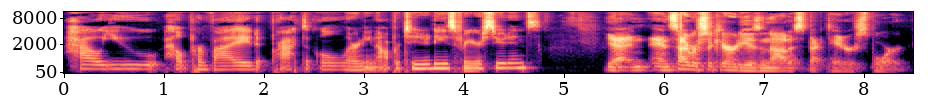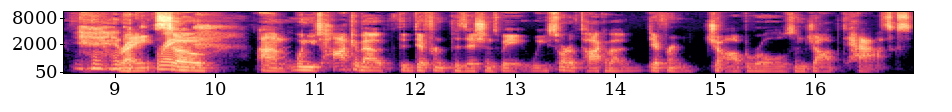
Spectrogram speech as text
how you help provide practical learning opportunities for your students? yeah and and cybersecurity is not a spectator sport right? right. So um, when you talk about the different positions, we we sort of talk about different job roles and job tasks,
